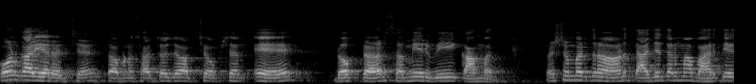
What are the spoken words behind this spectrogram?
કોણ કાર્યરત છે? તો આપણો સાચો જવાબ છે option A, doctor Samir V. Kamat. પ્રશ્ન નંબર ત્રણ, તાજેતરમાં ભારતીય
